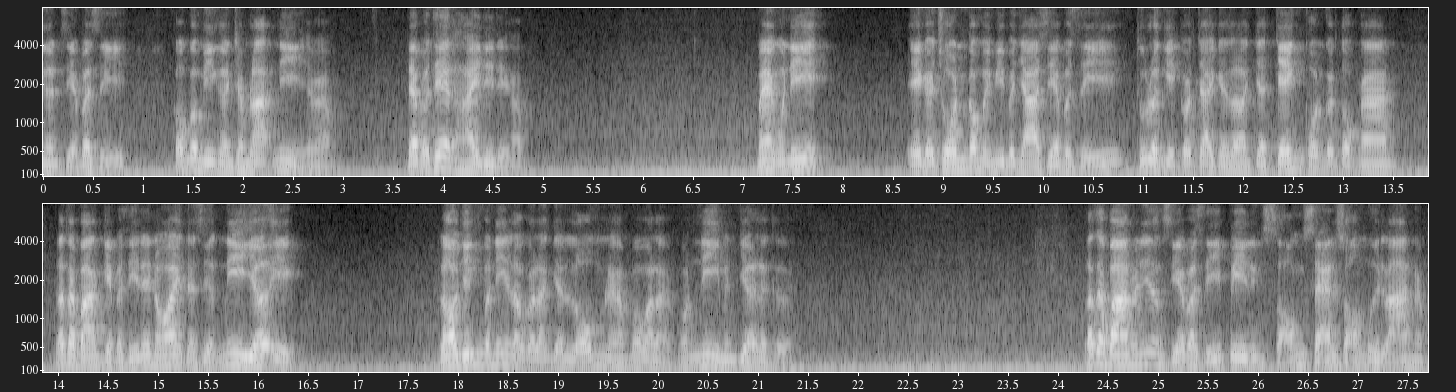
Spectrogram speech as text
เงินเสียภาษีเขาก็มีเงินชำระหนี้ใช่ไหมครับ แต่ประเทศไทยดีดีครับ แม่งวันนี้ เอกชนก็ไม่มีปัญญาเสียภาษี ธุรกิจก็ใจกำลังจะเจ๊งคนก็ตกงาน รัฐบาลเก็บภาษีได้น้อย แต่เสือกหนี้เยอะอีก เราจริงวันนี้เรากำลังจะล้มนะครับ เพราะว่าอะไรเพราะหนี้มันเยอะเหลือเกิน รัฐบาลวันนี้ต้องเสียภาษีปีหนึ่งสองแสนสองหมื่นล้านครับ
